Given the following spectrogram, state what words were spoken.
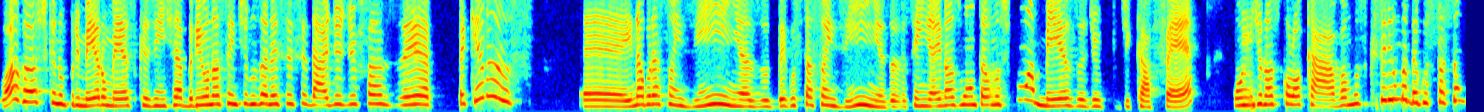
logo acho que no primeiro mês que a gente abriu, nós sentimos a necessidade de fazer pequenas é, inauguraçõezinhas, degustaçõezinhas, assim, aí nós montamos uma mesa de, de café, onde nós colocávamos, que seria uma degustação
